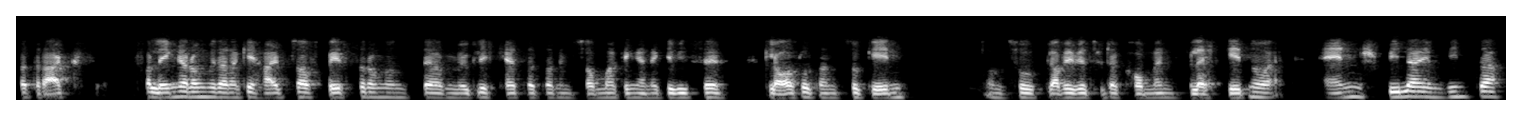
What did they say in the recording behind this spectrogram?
Vertragsverlängerung mit einer Gehaltsaufbesserung und der Möglichkeit, dann im Sommer gegen eine gewisse Klausel dann zu gehen. Und so, glaube ich, wird es wieder kommen. Vielleicht geht nur ein Spieler im Winter,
